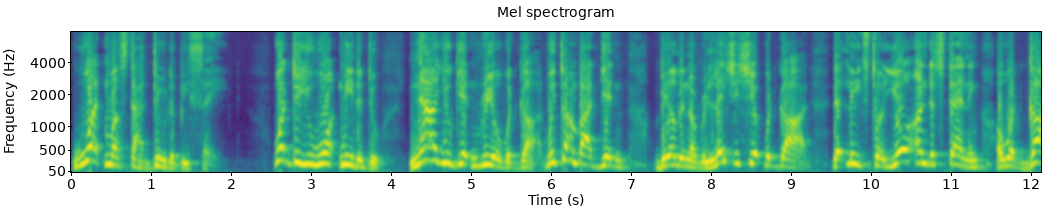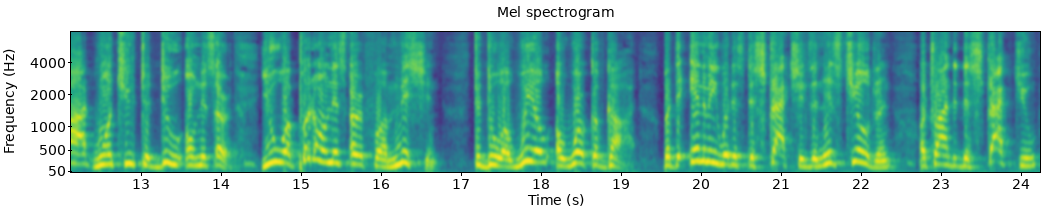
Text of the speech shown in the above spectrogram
what must I do to be saved? What do you want me to do? Now you getting real with God. We're talking about getting building a relationship with God that leads to your understanding of what God wants you to do on this earth. You were put on this earth for a mission to do a will, a work of God. But the enemy with his distractions and his children are trying to distract you,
